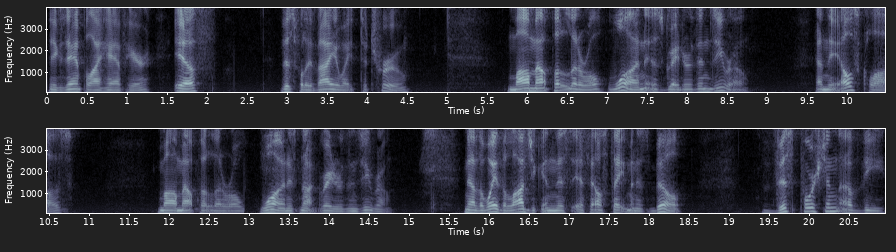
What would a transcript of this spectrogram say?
The example I have here, if this will evaluate to true. Mom output literal 1 is greater than 0. And the else clause, mom output literal 1 is not greater than 0. Now the way the logic in this if-else statement is built, this portion of the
